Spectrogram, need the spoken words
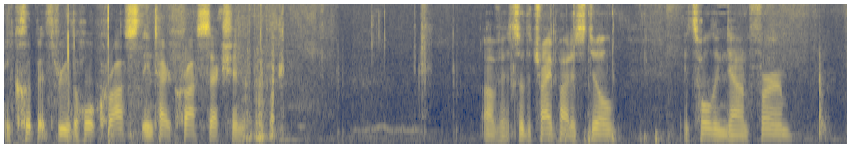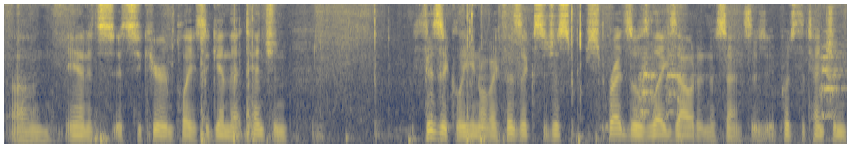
and clip it through the whole cross, the entire cross section of it. So the tripod is still, it's holding down firm, um, and it's it's secure in place. Again, that tension physically, you know, by physics, it just spreads those legs out in a sense. It puts the tension,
